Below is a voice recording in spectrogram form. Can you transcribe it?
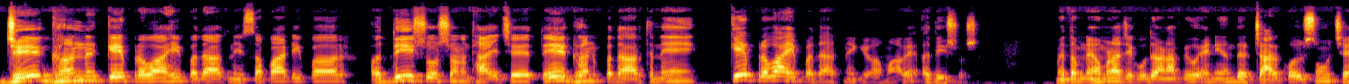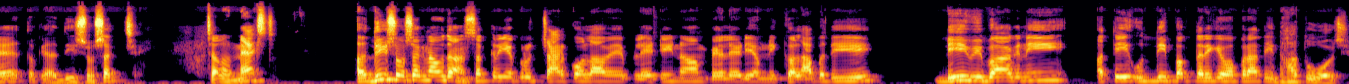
જે ઘન કે પ્રવાહી પદાર્થની સપાટી પર અધિશોષણ થાય છે, તે ઘન પદાર્થને કે પ્રવાહી પદાર્થને કહેવામાં આવે અધિશોષક મેં તમને હમણાં જ એક ઉદાહરણ આપ્યું, એની અંદર ચારકોલ શું છે? તો કે અધિશોષક છે. ચાલો નેક્સ્ટ અધિશોષકના ઉદાહરણ, સક્રિયકૃત ચારકોલ આવે, પ્લેટિનમ, પેલેડિયમ, નિકલ, આ બધી ડી વિભાગની અતિ ઉદ્દીપક તરીકે વપરાતી ધાતુઓ છે.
